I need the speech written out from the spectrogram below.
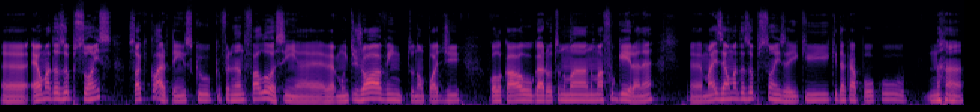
É, é uma das opções, só que, claro, tem isso que o, que o Fernando falou, assim, é, é muito jovem, tu não pode colocar o garoto numa, numa fogueira, né? É, mas é uma das opções aí que, que daqui a pouco na,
